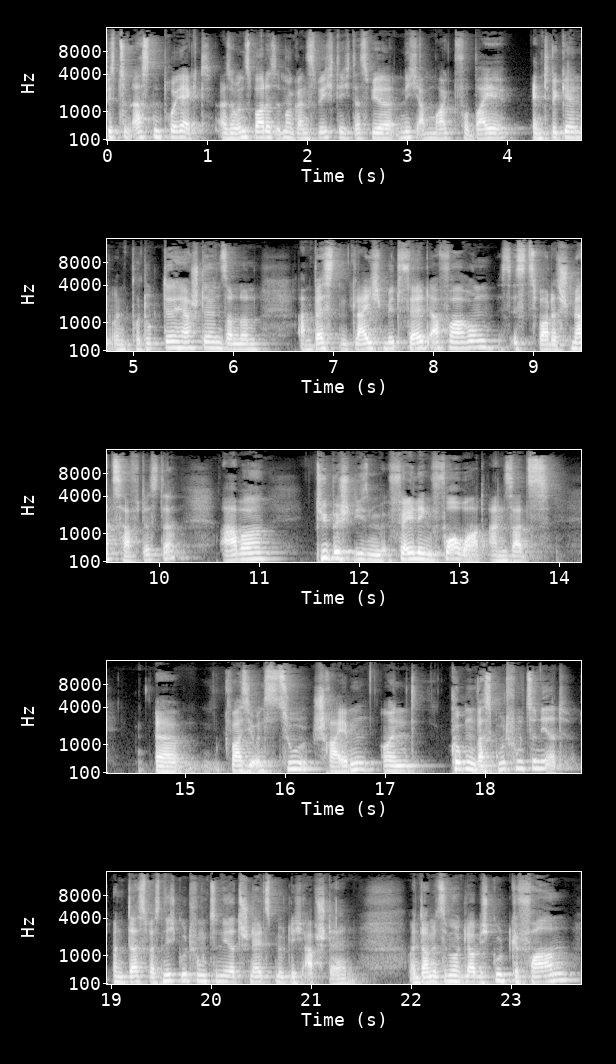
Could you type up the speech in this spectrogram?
bis zum ersten Projekt. Also uns war das immer ganz wichtig, dass wir nicht am Markt vorbei entwickeln und Produkte herstellen, sondern am besten gleich mit Felderfahrung. Es ist zwar das Schmerzhafteste, aber typisch diesem Failing Forward Ansatz äh, quasi uns zuschreiben und gucken, was gut funktioniert und das, was nicht gut funktioniert, schnellstmöglich abstellen. Und damit sind wir, glaube ich, gut gefahren,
